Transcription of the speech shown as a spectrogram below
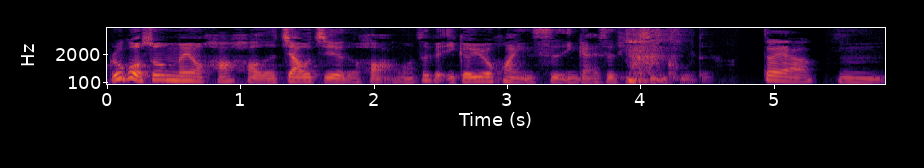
如果说没有好好的交接的话，我这个一个月换一次应该是挺辛苦的。对啊，嗯，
